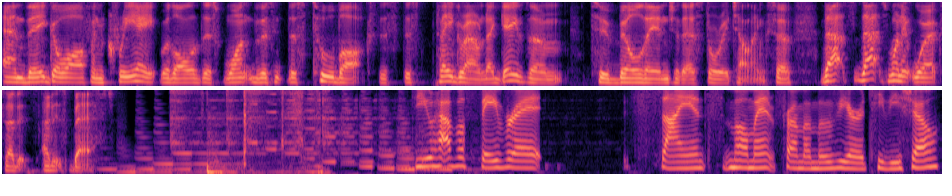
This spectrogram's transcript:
and they go off and create with all of this one this this toolbox, this this playground I gave them to build into their storytelling. So that's that's when it works at its at its best. Do you have a favorite science moment from a movie or a TV show?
